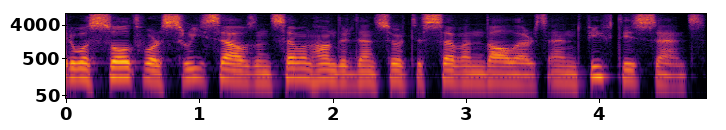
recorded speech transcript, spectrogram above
it was sold for $3,737.50.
